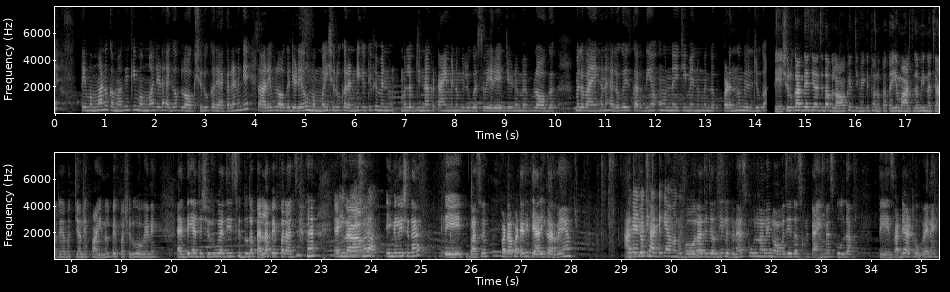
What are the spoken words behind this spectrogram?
ਤੇ ਮੰਮਾ ਨੂੰ ਕਵਾਂਗੇ ਕਿ ਮੰਮਾ ਜਿਹੜਾ ਹੈਗਾ ਵਲੌਗ ਸ਼ੁਰੂ ਕਰਿਆ ਕਰਨਗੇ। ਸਾਰੇ ਵਲੌਗ ਜਿਹੜੇ ਉਹ ਮੰਮਾ ਹੀ ਸ਼ੁਰੂ ਕਰਨਗੇ ਕਿਉਂਕਿ ਫਿਰ ਮੈਨੂੰ ਮਤਲਬ ਜਿੰਨਾ ਕੁ ਟਾਈਮ ਮੈਨੂੰ ਮਿਲੂਗਾ ਸਵੇਰੇ ਜਿਹੜਾ ਮੈਂ ਵਲੌਗ ਮਤਲਬ ਆਏ ਹਨ ਹੈਲੋ ਗਾਇਸ ਕਰਦੀ ਹਾਂ ਉਨੇ ਹੀ ਮੈਨੂੰ ਮਤਲਬ ਪੜਨ ਨੂੰ ਮਿਲ ਜੂਗਾ। ਤੇ ਸ਼ੁਰੂ ਕਰਦੇ ਜੀ ਅੱਜ ਦਾ ਵਲੌਗ ਜਿਵੇਂ ਕਿ ਤੁਹਾਨੂੰ ਪਤਾ ਹੀ ਹੈ ਮਾਰਚ ਦਾ ਮਹੀਨਾ ਚੱਲ ਰਿਹਾ ਬੱਚਿਆਂ ਦੇ ਫਾਈਨਲ ਪੇਪਰ ਸ਼ੁਰੂ ਹੋ ਗਏ ਨੇ। ਐਦਾਂ ਹੀ ਅੱਜ ਸ਼ੁਰੂ ਹੈ ਜੀ ਸਿੱਧੂ ਦਾ ਪਹਿਲਾ ਪੇਪਰ ਅੱਜ। ਐਗਜ਼ਾਮ ਦਾ। ਇੰਗਲਿਸ਼ ਦਾ। ਤੇ ਬਸ ਫਟਾਫਟ ਇਹਦੀ ਤਿਆਰੀ ਕਰ ਰਹੇ ਹਾਂ। ਫਿਰ ਇਹਨੂੰ ਕਿਉਂਕਿ ਛੱਡ ਕੇ ਆਵਾਂਗੇ ਹੋਰ ਅੱਜ ਜਲਦੀ ਲੱਗਣਾ ਹੈ ਸਕੂਲ ਨਾਲੇ 9 ਵਜੇ ਦਾ ਟਾਈਮ ਹੈ ਸਕੂਲ ਦਾ ਤੇ 8:30 ਹੋ ਗਏ ਨੇ।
